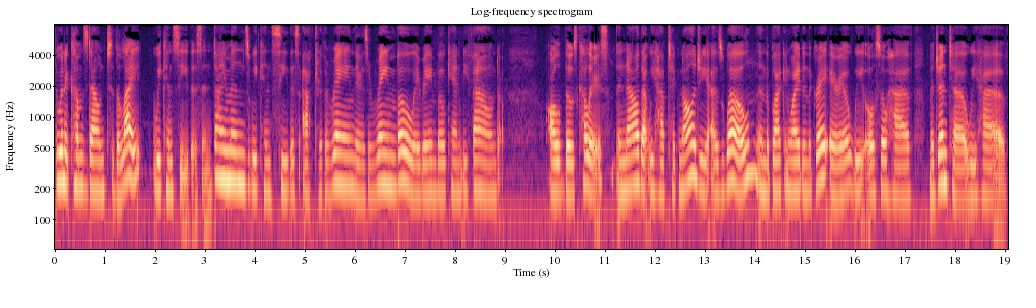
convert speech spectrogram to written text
When it comes down to the light, we can see this in diamonds, we can see this after the rain. There's a rainbow, a rainbow can be found, all of those colors. And now that we have technology as well in the black and white and the gray area, we also have magenta, we have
